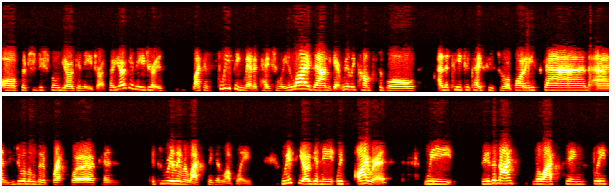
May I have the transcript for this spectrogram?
of the traditional yoga nidra. So yoga nidra is like a sleeping meditation where you lie down, you get really comfortable, and the teacher takes you through a body scan, and you do a little bit of breath work, and it's really relaxing and lovely. With yoga, nidra, with iRest, we do the nice relaxing sleep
